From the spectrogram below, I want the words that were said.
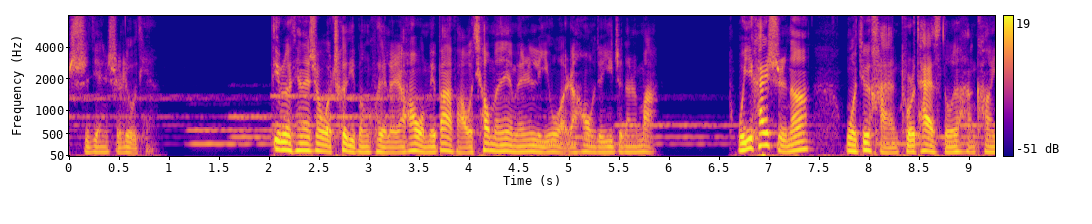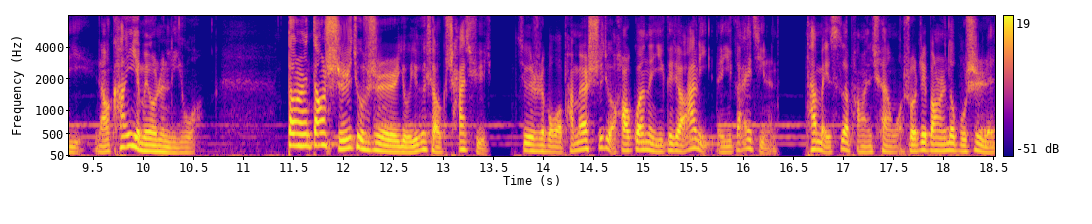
时间是六天。第六天的时候我彻底崩溃了，然后我没办法，我敲门也没人理我，然后我就一直在那骂。我一开始呢我就喊 protest，我就喊抗议，然后抗议也没有人理我。当然当时就是有一个小插曲，就是我旁边十九号关的一个叫阿里的一个埃及人。他每次在旁边劝我说：“这帮人都不是人，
